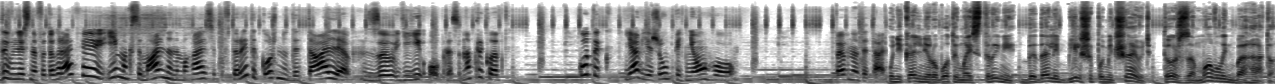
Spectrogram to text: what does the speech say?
дивлюсь на фотографію і максимально намагаюся повторити кожну деталь з її образу. Наприклад, котик я в'яжу під нього певну деталь. Унікальні роботи майстрині дедалі більше помічають, тож замовлень багато.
